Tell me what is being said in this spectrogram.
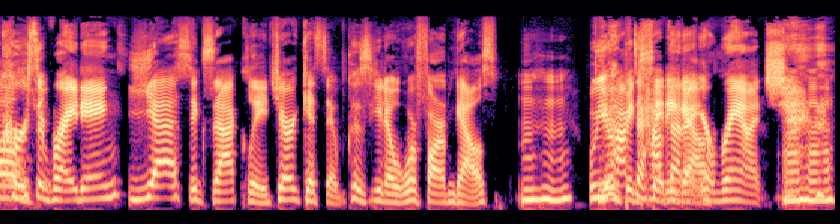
Oh. cursive writing. Yes, exactly. Jared gets it because you know we're farm gals. Mm-hmm. Well, you You're have to have that at your ranch. Mhm.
